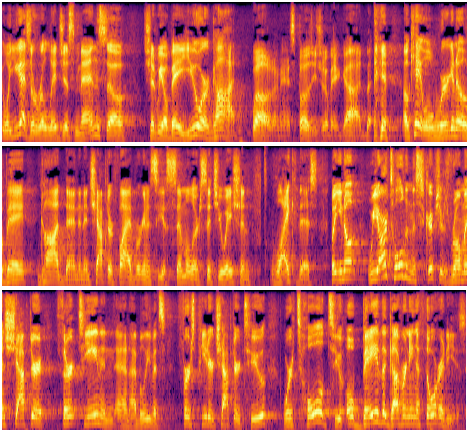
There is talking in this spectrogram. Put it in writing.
well, you guys are religious men, so should we obey you or God? Well, I mean, I suppose you should obey God. But okay, well, we're going to obey God then. And in chapter 5, we're going to see a similar situation like this. But you know, we are told in the scriptures, Romans chapter 13, and, and I believe it's 1 Peter chapter 2, we're told to obey the governing authorities,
